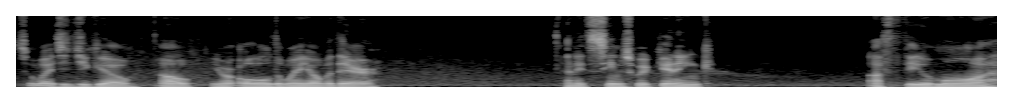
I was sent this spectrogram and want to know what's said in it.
So where did you go? Oh, you're all the way over there. And it seems we're getting a few more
